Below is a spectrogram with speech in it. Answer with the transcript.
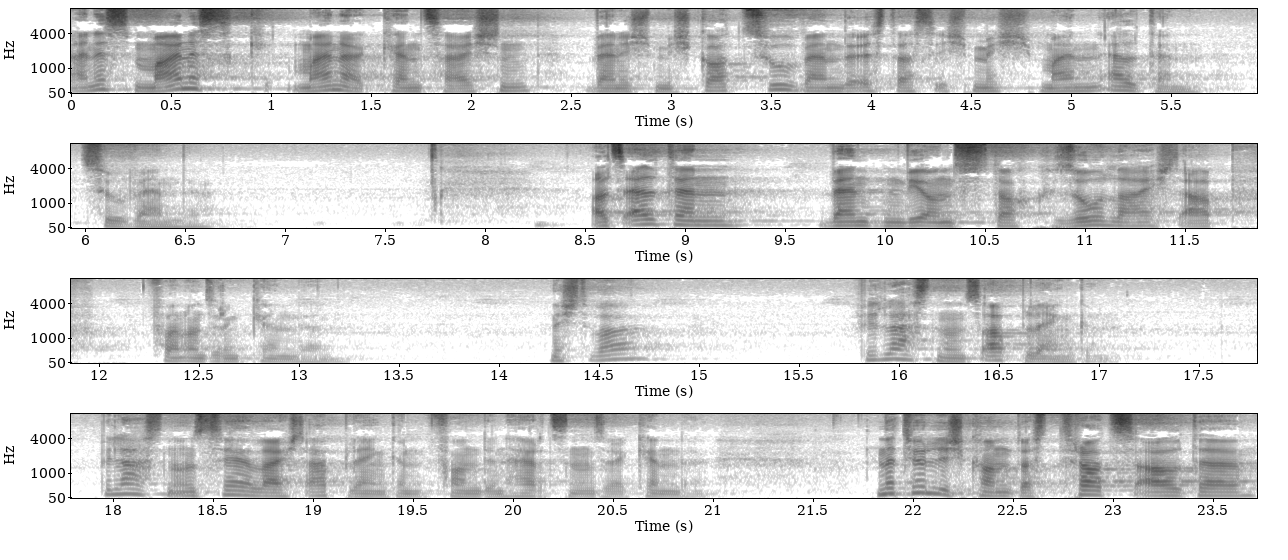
eines meines, meiner Kennzeichen, wenn ich mich Gott zuwende, ist, dass ich mich meinen Eltern zuwende. Als Eltern wenden wir uns doch so leicht ab von unseren Kindern. Nicht wahr? Wir lassen uns ablenken. Wir lassen uns sehr leicht ablenken von den Herzen unserer Kinder. Natürlich kommt das trotz Alter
